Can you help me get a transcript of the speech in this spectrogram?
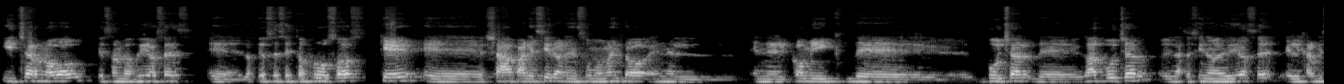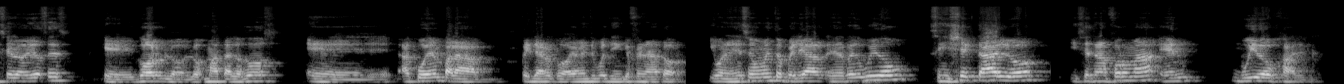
y Chernobyl, que son los dioses, eh, los dioses estos rusos, que eh, ya aparecieron en su momento en el, en el cómic de Butcher, de God Butcher, el asesino de dioses, el carnicero de dioses, que Gore lo- los mata a los dos. Eh, acuden para pelear, obviamente, porque tienen que frenar a Thor. Y bueno, en ese momento pelear eh, Red Widow, se inyecta algo y se transforma en Widow Hulk.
